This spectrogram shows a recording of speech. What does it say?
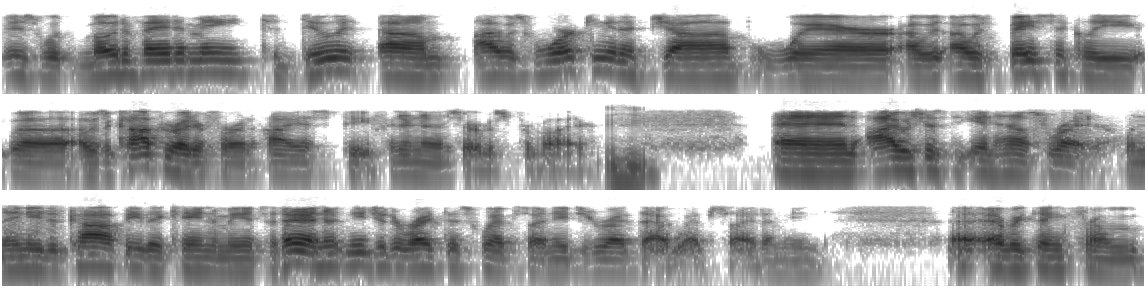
is what motivated me to do it. Um, I was working at a job where I was I was basically uh, I was a copywriter for an ISP, for an internet service provider, Mhm. and I was just the in-house writer. When they needed copy, they came to me and said, "Hey, I need you to write this website. I need you to write that website." I mean. Uh, everything from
